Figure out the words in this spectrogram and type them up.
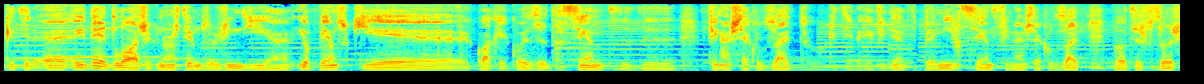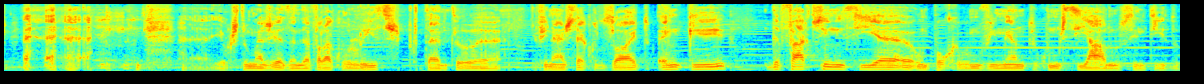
quer dizer, a, a, ideia de loja que nós temos hoje em dia, eu penso que é qualquer coisa de recente, de finais do século XVIII, quer dizer, é evidente, para mim recente, finais do século XVIII, para outras pessoas, eu costumo às vezes andar a falar com Ulisses, portanto, finais do século XVIII, em que de facto se inicia um pouco o movimento comercial no sentido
